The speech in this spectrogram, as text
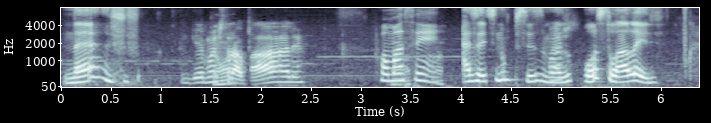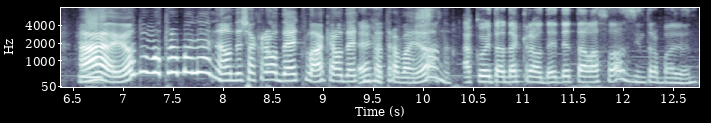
Né? Ninguém mais Então- trabalha. Como assim? A gente não precisa mais do posto lá, Lady. Ah, eu não vou trabalhar não, deixa a Claudete lá, a Claudete É. não tá trabalhando? A coitada da Claudete deve estar lá sozinha trabalhando.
